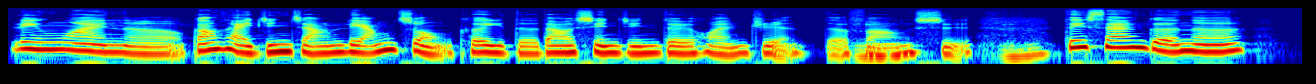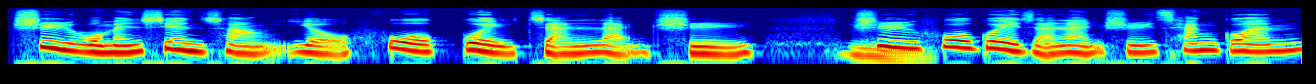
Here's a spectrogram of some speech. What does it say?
另外呢，刚才已经讲两种可以得到现金兑换券的方式。嗯嗯、第三个呢，去我们现场有货柜展览区，嗯、去货柜展览区参观。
